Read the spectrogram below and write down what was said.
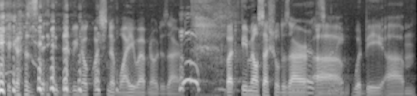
because there'd be no question of why you have no desire." But female sexual desire uh, would be um,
